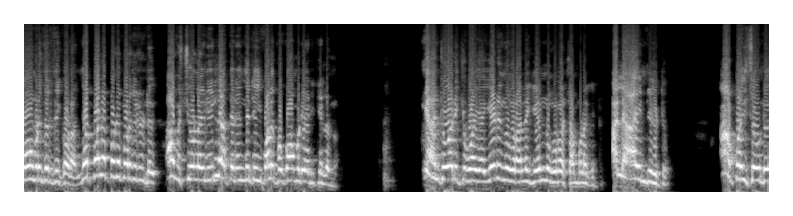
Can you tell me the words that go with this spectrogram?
കോമഡി നിർത്തിക്കോളാം. ഞാൻ പലപ്പോഴും പറഞ്ഞിട്ടുണ്ട് ആവശ്യമുള്ളതിന് ഇല്ലാത്തതിന് നിന്റെ ഈ വളപ്പ് കോമഡി അടിക്കില്ലെന്ന്. ഞാൻ ജോലിക്ക് പോയ എഴുന്നൂറ് അല്ലെങ്കിൽ എണ്ണൂറ് ശമ്പളം കിട്ടും. അല്ല ആയിരം കിട്ടും. ആ പൈസ കൊണ്ട്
